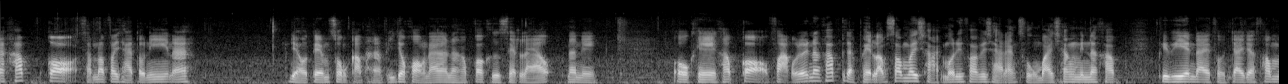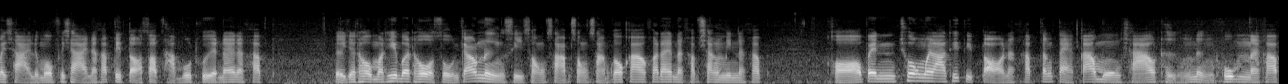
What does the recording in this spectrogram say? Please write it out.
นะครับ ก็สำหรับไฟฉายตัวนี้นะ เดี๋ยวเต็มส่งกลับหาพี่เจ้าของได้แล้วนะครับ ก็คือเสร็จแล้วนั่นเอง โอเคครับ ก็ฝากไว้ด้วยนะครับ จากเพจรับซ่อมไฟฉาย Modify ไฟฉายแรงสูงบายช่างมินนะครับ พี่ๆท่านใดสนใจจะซ่อมไฟฉายหรือโมไฟฉายนะครับ ติดต่อสอบถามพูดคุยกันได้นะครับหรือจะโทรมาที่เบอร์โทร 0914232399 ก็ได้นะครับ ช่างมินนะครับ ขอเป็นช่วงเวลาที่ติดต่อนะครับ ตั้งแต่ 9 โมงเช้าถึง 1 ทุ่มนะครับ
